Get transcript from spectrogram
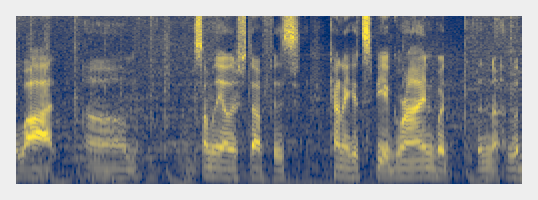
a lot. Um, some of the other stuff is kind of gets to be a grind, but the, the,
